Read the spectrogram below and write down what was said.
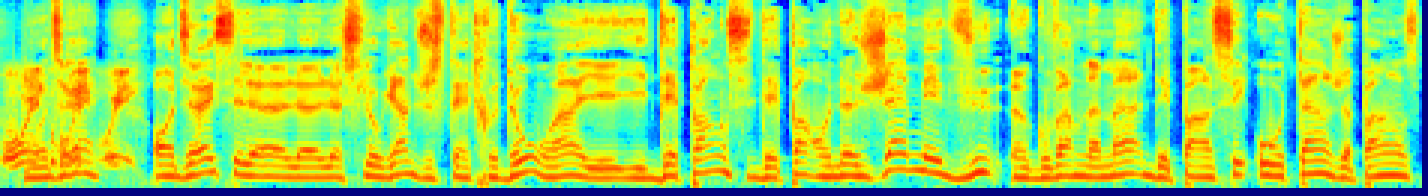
Oui, on dirait, oui, oui. on dirait que c'est le, le- le slogan de Justin Trudeau. Hein? Il, il dépense, il dépense. On n'a jamais vu un gouvernement dépenser autant, je pense,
